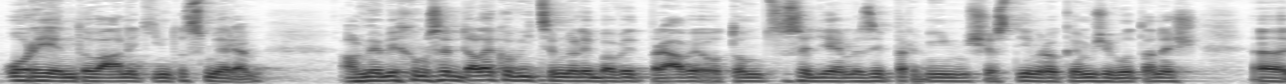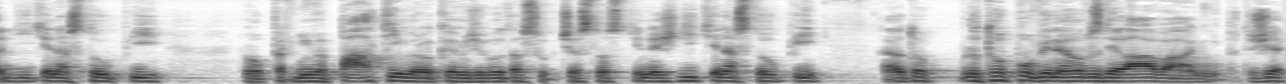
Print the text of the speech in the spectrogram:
orientovány tímto směrem. Ale my bychom se daleko více měli bavit právě o tom, co se děje mezi prvním šestým rokem života, než eh, dítě nastoupí nebo prvním a pátým rokem života v současnosti, než dítě nastoupí do toho, do toho povinného vzdělávání, protože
